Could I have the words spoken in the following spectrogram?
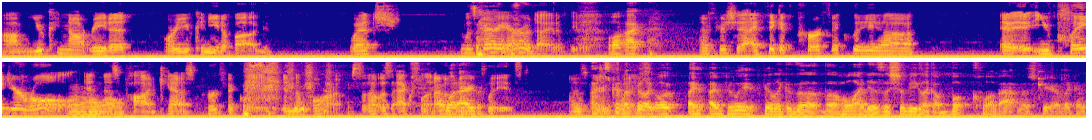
um, you cannot read it or you can eat a bug, which was very erudite of you. Well, I I appreciate it. I think it perfectly uh, it- you played your role Oh, in this well. podcast perfectly in the forum. So that was excellent. I was very pleased. I was I just kind of feel like well, I, I really feel like the the whole idea is it should be like a book club atmosphere, like a,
